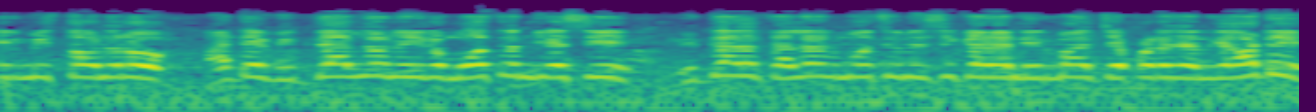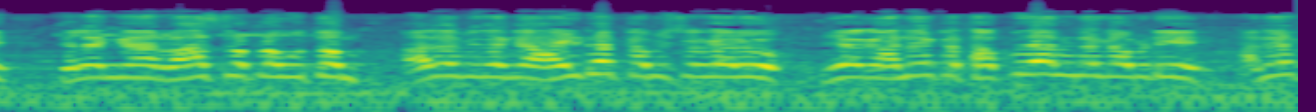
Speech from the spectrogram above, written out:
నిర్మిస్తా ఉన్నారు. అంటే విద్యార్థులు నీరు మోసం చేసి విద్యార్థుల తల్లిని మోసం చేసి ఇక్కడ నిర్మాణం చెప్పడం జరిగింది కాబట్టి తెలంగాణ రాష్ట్ర ప్రభుత్వం అదే విధంగా హైడ్రా కమిషనర్ గారు ఈ యొక్క అనేక తప్పుదాలు ఉన్నాయి కాబట్టి అనేక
